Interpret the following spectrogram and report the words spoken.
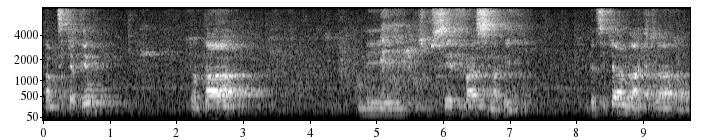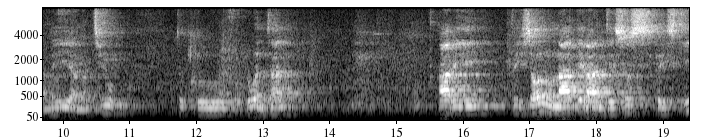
tamintsika teo, tantara ny Josefa sy Maria, hitantsika mirakitra ao amin'ny Matio toko voalohany izany. ary toy izao no nahaterahan'i Jesosy Kristy,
